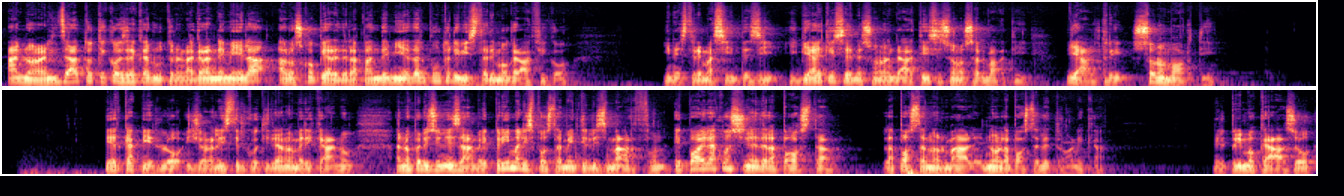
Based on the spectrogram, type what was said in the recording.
hanno analizzato che cosa è accaduto nella Grande Mela allo scoppiare della pandemia dal punto di vista demografico. In estrema sintesi, i bianchi se ne sono andati e si sono salvati, gli altri sono morti. Per capirlo, i giornalisti del quotidiano americano hanno preso in esame prima gli spostamenti degli smartphone e poi la consegna della posta, la posta normale, non la posta elettronica. Nel primo caso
